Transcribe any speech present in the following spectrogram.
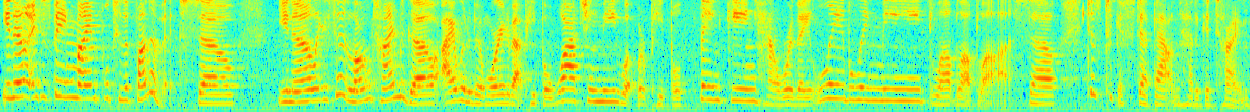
you know, and just being mindful to the fun of it. So, you know, like I said, a long time ago, I would have been worried about people watching me, what were people thinking, how were they labeling me, blah, blah, blah. So, just took a step out and had a good time.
